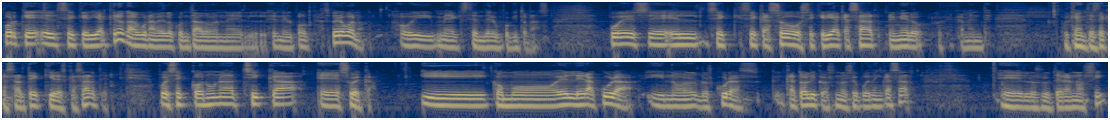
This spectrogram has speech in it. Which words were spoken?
porque él se quería, creo que alguna vez lo he contado en el, en el podcast, pero bueno, hoy me extenderé un poquito más. Pues él se, se casó, se quería casar primero, lógicamente, porque antes de casarte quieres casarte, pues eh, con una chica eh, sueca. Y como él era cura y no los curas católicos no se pueden casar, los luteranos sí,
